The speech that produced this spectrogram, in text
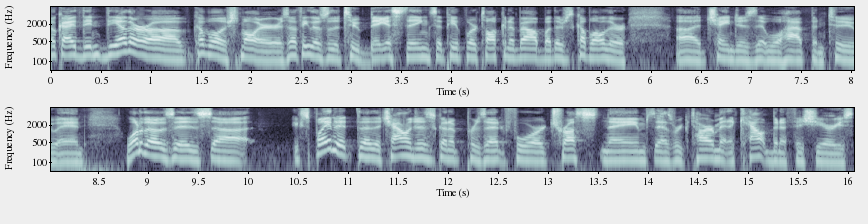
Okay, the the other uh, couple other smaller areas. I think those are the two biggest things that people are talking about. But there's a couple other uh, changes that will happen too, and one of those is. Uh, explain it the, the challenges it's going to present for trust names as retirement account beneficiaries.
